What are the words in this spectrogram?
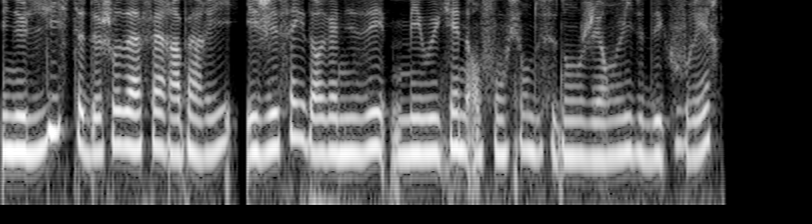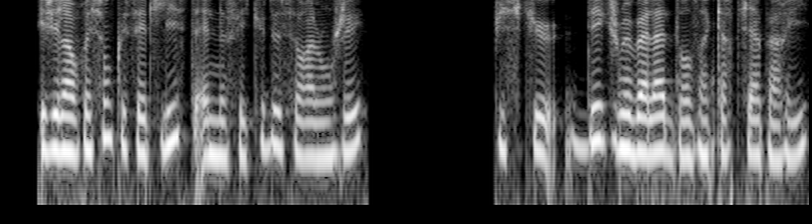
une liste de choses à faire à Paris et j'essaye d'organiser mes week-ends en fonction de ce dont j'ai envie de découvrir. Et j'ai l'impression que cette liste, elle ne fait que de se rallonger, puisque dès que je me balade dans un quartier à Paris,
